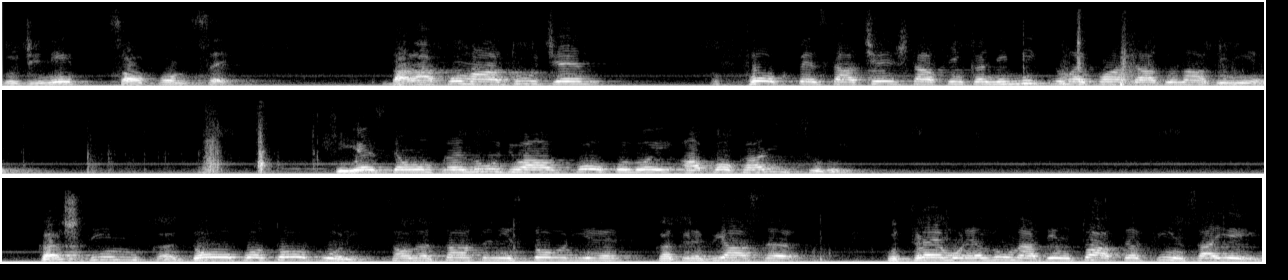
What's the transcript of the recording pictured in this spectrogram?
ruginit sau pom sec. Dar acum aduce foc peste aceștia, fiindcă nimic nu mai poate aduna din ei. Și este un preludiu al focului Apocalipsului. Că știm că două potopuri s-au lăsat în istorie că trebuia să cutremure lumea din toată ființa ei.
